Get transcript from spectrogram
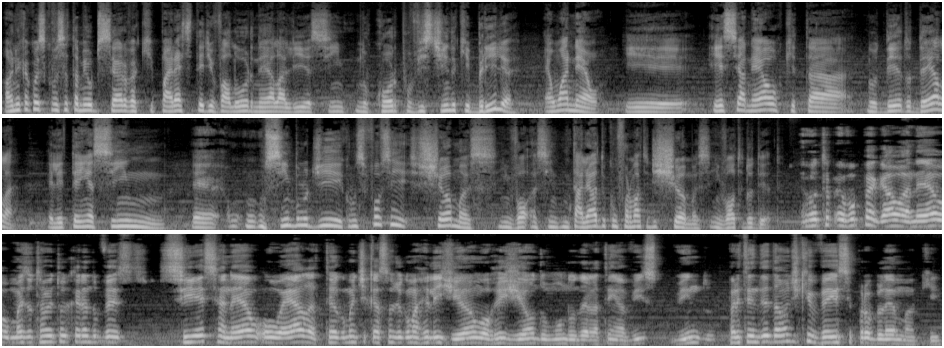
a única coisa que você também observa que parece ter de valor nela ali, assim, no corpo, vestindo, que brilha, é um anel. E esse anel que tá no dedo dela, ele tem, assim, é, um, um símbolo de. como se fosse chamas, assim, entalhado com formato de chamas em volta do dedo. Eu vou, eu vou pegar o anel, mas eu também tô querendo ver se esse anel ou ela tem alguma indicação de alguma religião ou região do mundo onde ela tenha visto, vindo, para entender de onde que veio esse problema aqui.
